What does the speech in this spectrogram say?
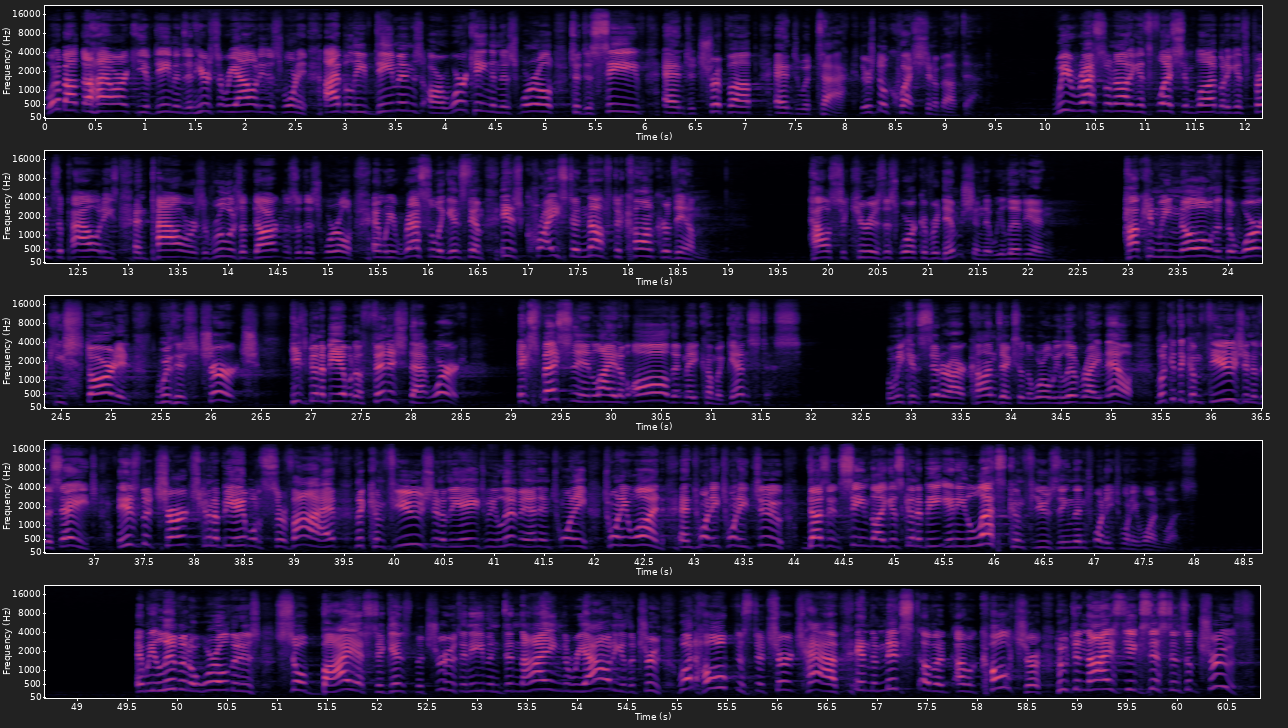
What about the hierarchy of demons? And here's the reality this morning I believe demons are working in this world to deceive and to trip up and to attack. There's no question about that. We wrestle not against flesh and blood, but against principalities and powers, the rulers of darkness of this world, and we wrestle against them. Is Christ enough to conquer them? How secure is this work of redemption that we live in? How can we know that the work He started with His church, He's going to be able to finish that work, especially in light of all that may come against us? When we consider our context in the world we live right now, look at the confusion of this age. Is the church going to be able to survive the confusion of the age we live in in 2021 and 2022? Doesn't seem like it's going to be any less confusing than 2021 was. And we live in a world that is so biased against the truth and even denying the reality of the truth. What hope does the church have in the midst of a, of a culture who denies the existence of truth?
